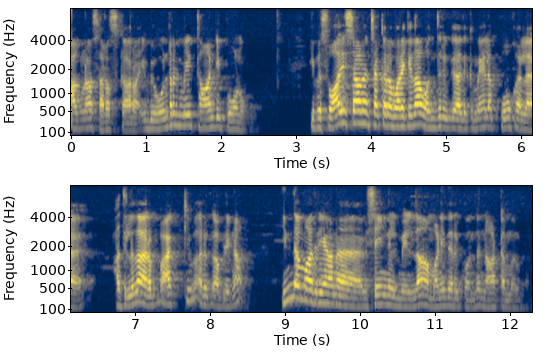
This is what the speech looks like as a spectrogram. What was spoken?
ஆக்னா சரஸ்காரா இப்படி ஒன்றன் மீது தாண்டி போகணும். இப்போ சுவாதிஷ்டான சக்கரம் வரைக்கும் தான் வந்திருக்கு அதுக்கு மேலே போகலை. அதில் தான் ரொம்ப ஆக்டிவாக இருக்குது அப்படின்னா இந்த மாதிரியான விஷயங்கள் மேல் தான் மனிதருக்கு வந்து நாட்டம் இருக்கும்.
